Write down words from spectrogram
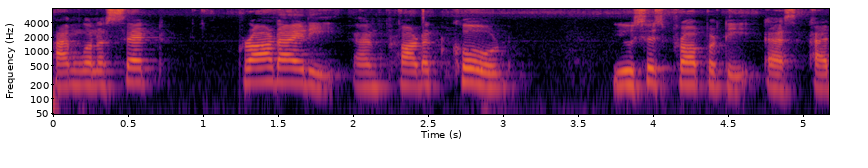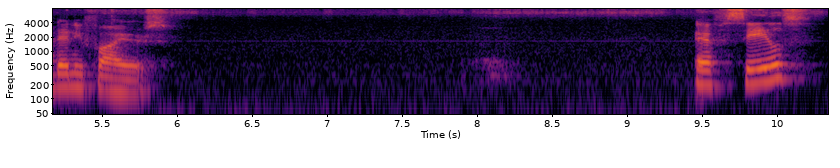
I'm going to set prod ID and product code usage property as identifiers. F sales.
